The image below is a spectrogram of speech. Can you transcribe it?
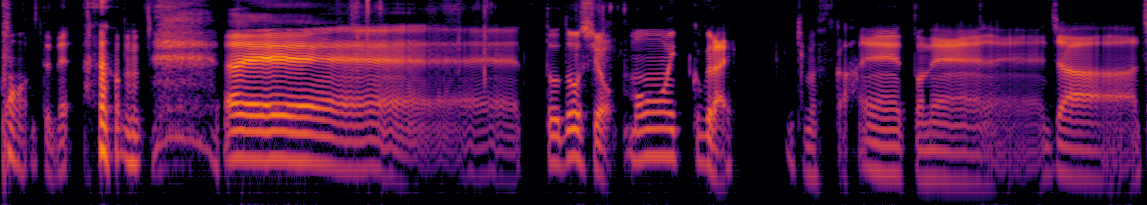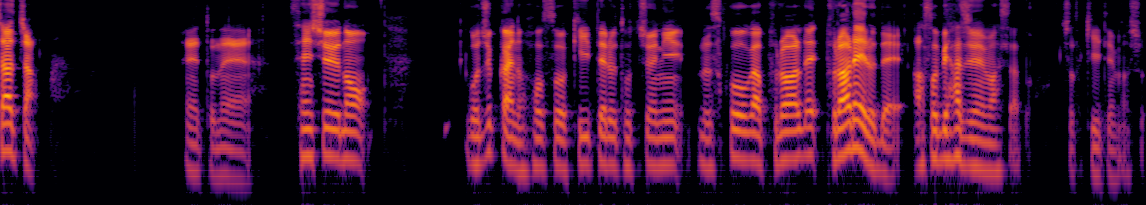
ポンってね。え、っとどうしよう。もう一個ぐらいいきますか。えー、っとねじゃあチャーちゃん。えー、っとね先週の50回の放送を聞いてる途中に息子がプラレプラレールで遊び始めましたと。ちょっと聞いてみましょ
